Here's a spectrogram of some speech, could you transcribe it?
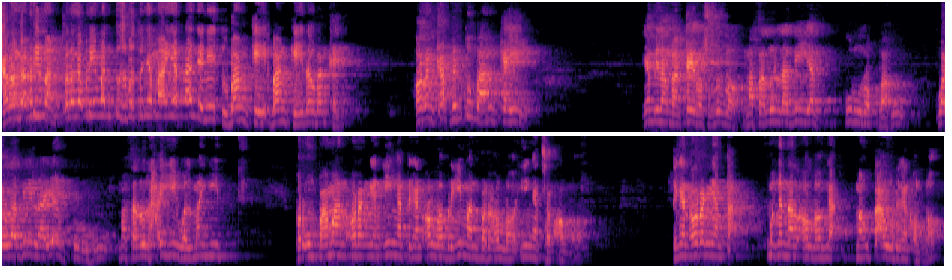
Kalau nggak beriman, kalau nggak beriman itu sebetulnya mayat aja itu, bangke, bangke, tahu bangke. Orang kafir itu bangkai. Yang bilang bangkai Rasulullah. Masalul ladhi yadkuru rabbahu. Walladhi la yadkuruhu. Masalul hayyi wal mayyit. Perumpamaan orang yang ingat dengan Allah. Beriman pada Allah. Ingat sama Allah. Dengan orang yang tak mengenal Allah. nggak mau tahu dengan Allah.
